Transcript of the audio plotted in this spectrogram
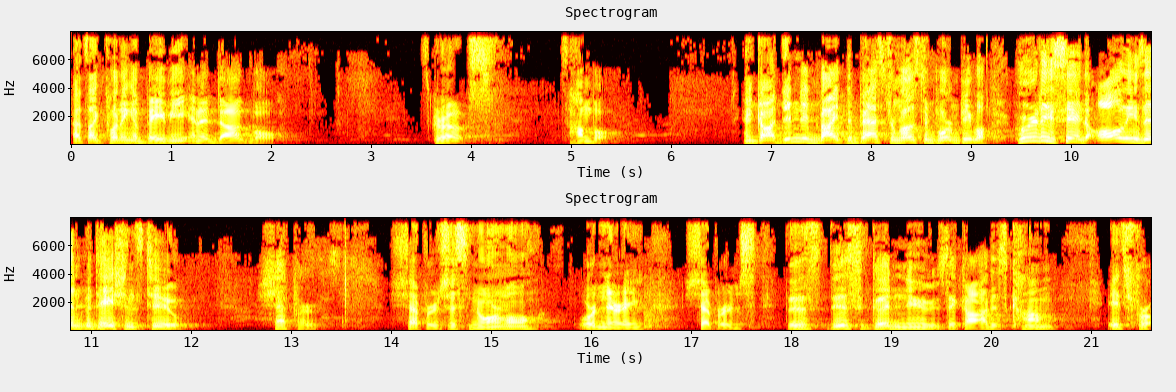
That's like putting a baby in a dog bowl. It's gross. It's humble. And God didn't invite the best or most important people. Who did He send all these invitations to? Shepherds. Shepherds, just normal, ordinary shepherds. This, this good news that God has come, it's for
